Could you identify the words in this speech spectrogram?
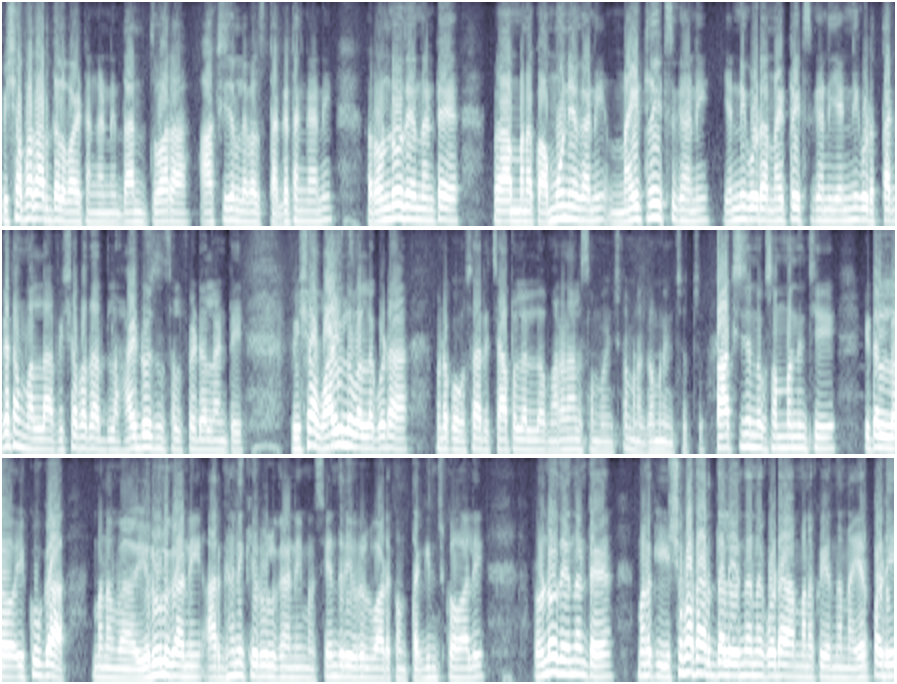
విష పదార్థాలు వాడటం కానీ దాని ద్వారా ఆక్సిజన్ లెవెల్స్ తగ్గటం కానీ రెండోది ఏంటంటే మనకు అమ్మోనియా కానీ నైట్రేట్స్ కానీ ఇవన్నీ కూడా నైట్రేట్స్ కానీ ఇవన్నీ కూడా తగ్గటం వల్ల విష పదార్థాలు హైడ్రోజన్ సల్ఫైడ్ లాంటి విష వాయువుల వల్ల కూడా మనకు ఒకసారి చేపలలో మరణాలు సంభవించడం మనం గమనించవచ్చు. ఆక్సిజన్కు సంబంధించి ఇటల్లో ఎక్కువగా మనం ఎరువులు కానీ ఆర్గానిక్ ఎరువులు కానీ మన సేంద్రియ ఎరువులు వాడకం తగ్గించుకోవాలి. రెండవది ఏంటంటే మనకి విష పదార్థాలు ఏందన్నా కూడా మనకు ఏందన్నా ఏర్పడి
